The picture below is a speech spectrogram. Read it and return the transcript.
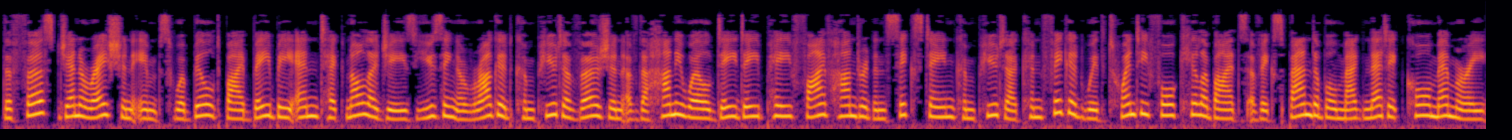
The first generation IMPs were built by BBN Technologies using a rugged computer version of the Honeywell DDP 516 computer configured with 24 kilobytes of expandable magnetic core memory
